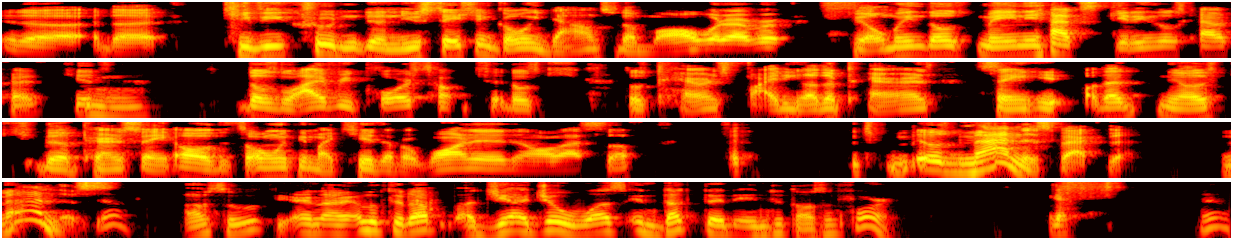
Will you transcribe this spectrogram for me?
the the TV crew, the news station going down to the mall, whatever, filming those maniacs getting those Kids? Mm-hmm those live reports, those those parents fighting other parents, saying he that you know the parents saying, "Oh, it's the only thing my kids ever wanted," and all that stuff. it was madness back then. Madness. Yeah, absolutely. And I looked it up. Uh, GI Joe was inducted in 2004. Yes. Yeah.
